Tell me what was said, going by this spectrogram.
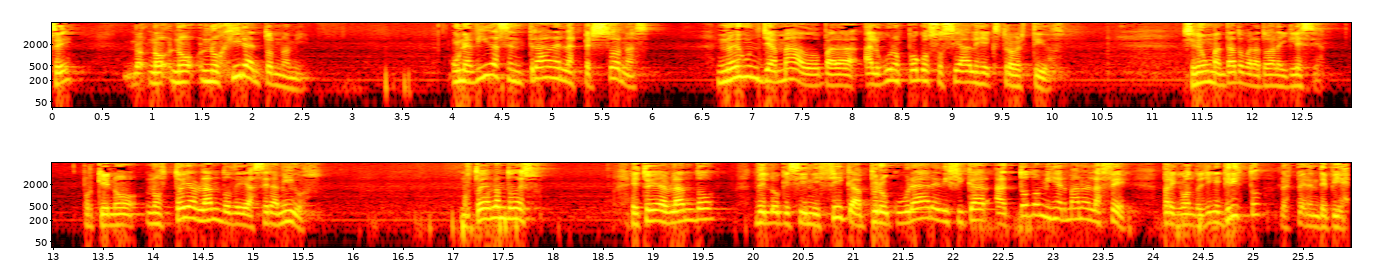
¿Sí? No, no, no, no gira en torno a mí. Una vida centrada en las personas no es un llamado para algunos pocos sociables y extrovertidos, sino un mandato para toda la iglesia. Porque no, no estoy hablando de hacer amigos, no estoy hablando de eso. Estoy hablando de lo que significa procurar edificar a todos mis hermanos en la fe, para que cuando llegue Cristo lo esperen de pie.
